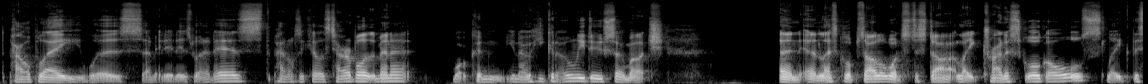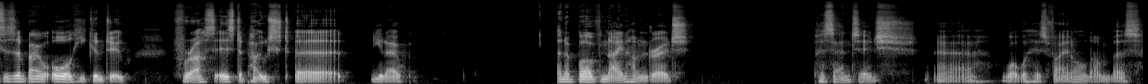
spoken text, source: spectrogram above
The power play was, I mean, it is what it is. The penalty kill is terrible at the minute. What can, you know, he can only do so much. And unless Korpisalo wants to start, like, trying to score goals, like, this is about all he can do for us is to post, uh, you know, an above 900 percentage. Uh, what were his final numbers?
